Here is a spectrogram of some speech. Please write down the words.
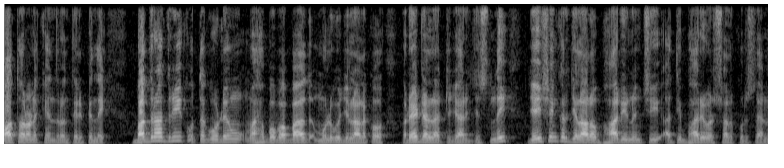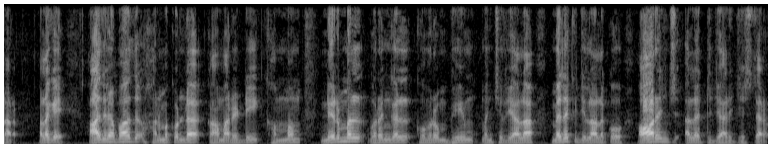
వాతావరణ కేంద్రం తెలిపింది. భద్రాద్రి కొత్తగూడెం మహబూబాబాద్ ములుగు జిల్లాలకు రెడ్ అలర్ట్ జారీ చేసింది జయశంకర్ జిల్లాలో భారీ నుంచి అతి భారీ వర్షాలు కురుస్తాయన్నారు. అలాగే ఆదిలాబాద్ హన్మకొండ కామారెడ్డి ఖమ్మం నిర్మల్ వరంగల్ కొమరం భీం మంచిర్యాల మెదక్ జిల్లాలకు ఆరెంజ్ అలర్ట్ జారీ చేశారు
